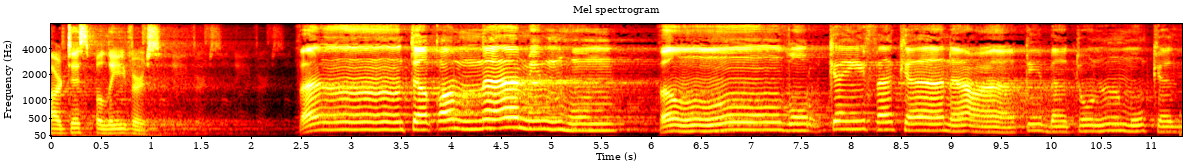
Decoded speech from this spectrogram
are disbelievers. فانتقمنا منهم فانظر كيف كان عاقبة المكذبين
